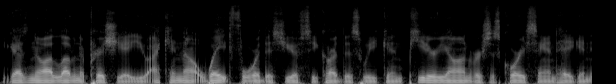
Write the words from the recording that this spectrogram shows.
you guys know I love and appreciate you. I cannot wait for this UFC card this weekend. Petr Yan versus Corey Sandhagen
